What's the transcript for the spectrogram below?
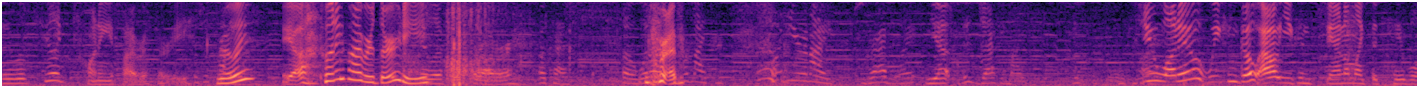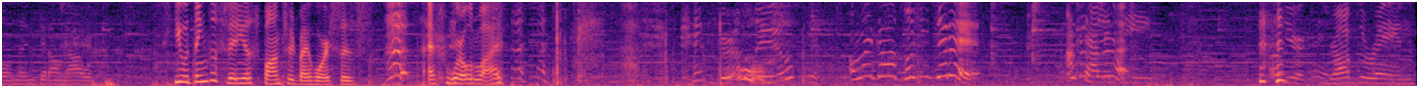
They live to be like 25 or 30. Really? Yeah. 25 or They 30? live for forever. Okay. So what Forever. I, what here and I grab right? Yep. This jacket might. This is really Do you want to? We can go out. You can stand on like the table and then get on that one. You would think this video is sponsored by horses F worldwide. Good girl, Lou. Oh my god, look, you did it. I'm talented. Oh, here, grab the reins.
